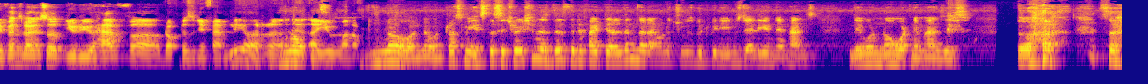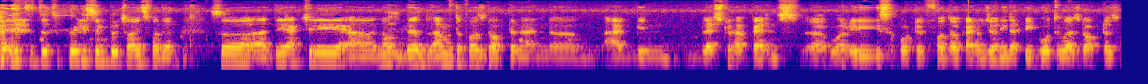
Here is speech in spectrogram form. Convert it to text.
defense background. So you you have uh, doctors in your family, or uh, no, are you one of? Them? No, no one. Trust me. It's the situation is this that if I tell them that I want to choose between AIIMS Delhi and NIMHANS, they won't know what NIMHANS is. So, so it's, it's a pretty simple choice for them. So uh, they actually uh, no, I'm the first doctor, and uh, I've been blessed to have parents uh, who are really supportive for the kind of journey that we go through as doctors.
